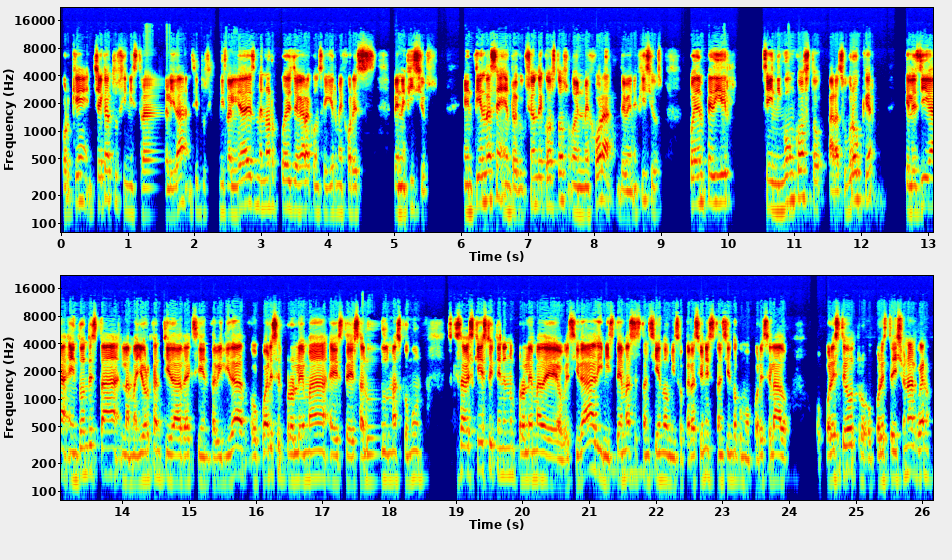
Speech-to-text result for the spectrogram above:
¿Por qué? Checa tu sinistralidad. Si tu sinistralidad es menor, puedes llegar a conseguir mejores beneficios. Entiéndase en reducción de costos o en mejora de beneficios. Pueden pedir sin ningún costo para su broker que les diga en dónde está la mayor cantidad de accidentabilidad o cuál es el problema este, de salud más común. Es que, ¿sabes qué? Estoy teniendo un problema de obesidad y mis temas están siendo, mis operaciones están siendo como por ese lado o por este otro o por este adicional. Bueno,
